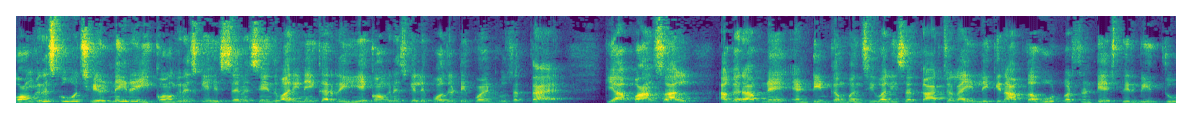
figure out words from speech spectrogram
कांग्रेस को वो छेड़ नहीं रही, कांग्रेस के हिस्से में सेंधमारी नहीं कर रही, ये कांग्रेस के लिए पॉजिटिव पॉइंट हो सकता है कि आप पाँच साल अगर आपने एंटी इनकम्बेंसी वाली सरकार चलाई, लेकिन आपका वोट परसेंटेज फिर भी दो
